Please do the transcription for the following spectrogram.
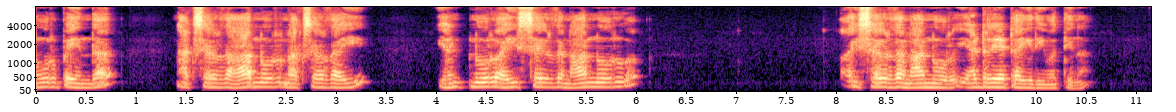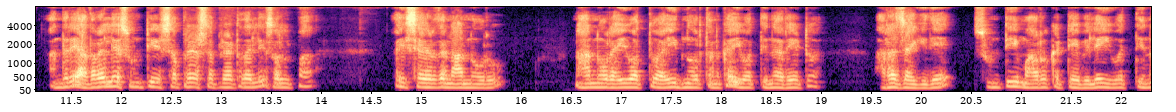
ನೂರು ರೂಪಾಯಿಂದ ನಾಲ್ಕು ಸಾವಿರದ ಆರುನೂರು, ನಾಲ್ಕು ಸಾವಿರದ ಐ, ಎಂಟುನೂರು, ಐದು ಸಾವಿರದ ನಾನ್ನೂರು ಐದು ಸಾವಿರದ ನಾನ್ನೂರು, ಎರಡು ರೇಟ್ ಆಗಿದೆ ಇವತ್ತಿನ. ಅಂದರೆ ಅದರಲ್ಲೇ ಶುಂಠಿ ಸಪ್ರೇಟ್ ಸಪ್ರೇಟದಲ್ಲಿ ಸ್ವಲ್ಪ ಐದು ಸಾವಿರದ ನಾನ್ನೂರು ನಾನ್ನೂರ ಐವತ್ತು ಐದುನೂರು ತನಕ ಇವತ್ತಿನ ರೇಟು ಹರಾಜಾಗಿದೆ. ಶುಂಠಿ ಮಾರುಕಟ್ಟೆ ಬೆಲೆ ಇವತ್ತಿನ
